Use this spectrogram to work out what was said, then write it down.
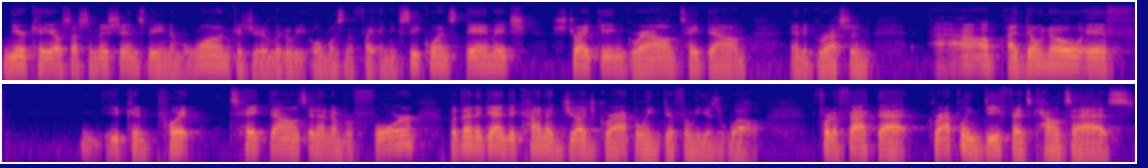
near KO submissions being number one because you're literally almost in the fight ending sequence. Damage, striking, ground, takedown, and aggression. I, I don't know if you can put takedowns in at number four, but then again, they kind of judge grappling differently as well. For the fact that grappling defense counts as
